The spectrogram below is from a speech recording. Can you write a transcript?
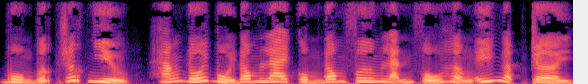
Buồn bực rất nhiều, Hắn đối Bùi Đông Lai cùng Đông Phương lãnh vũ hận ý ngập trời.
